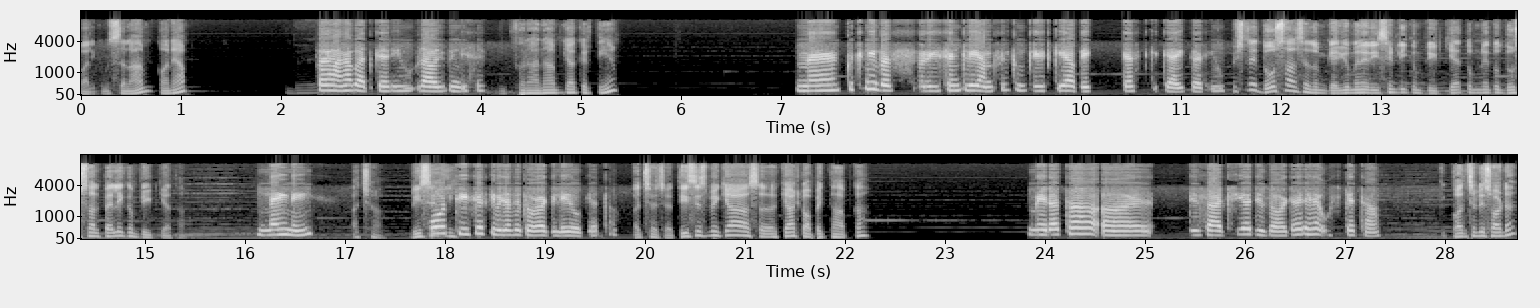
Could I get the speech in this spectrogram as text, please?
वालेकुम। सलाम कौन है आप? फरहाना बात कर रही हूँ रावलपिंडी से। फरहाना आप क्या करती हैं? मैं कुछ नहीं बस रिसेंटली एमफिल कंप्लीट किया अब एक टेस्ट की तैयारी कर रही हूँ। पिछले दो साल से तुम कह रही हो मैंने रिसेंटली कंप्लीट किया तुमने तो दो साल पहले कंप्लीट किया था। नहीं नहीं। अच्छा वो थीसिस की वजह से थोड़ा डिले हो गया था। अच्छा अच्छा। थीसिस में क्या क्या टॉपिक था आपका? मेरा था डिसार्ट्रिया डिसऑर्डर है उस पे था। कौन सा डिसऑर्डर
